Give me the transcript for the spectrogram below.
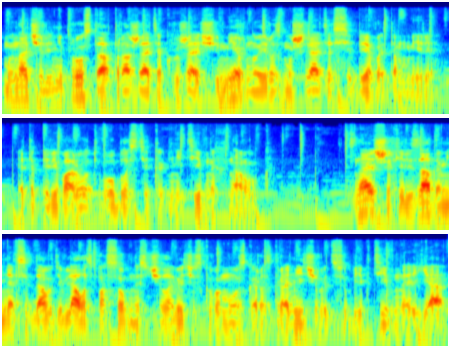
Мы начали не просто отражать окружающий мир, но и размышлять о себе в этом мире. Это переворот в области когнитивных наук – знаешь, Шахерезада, меня всегда удивляла способность человеческого мозга разграничивать субъективное «я»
